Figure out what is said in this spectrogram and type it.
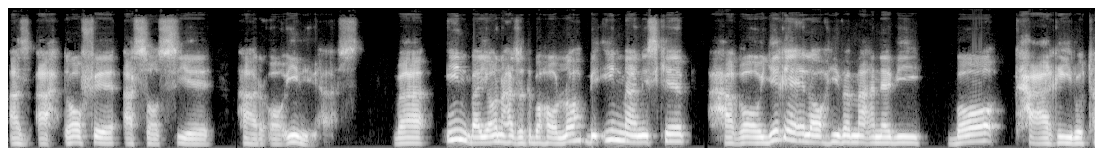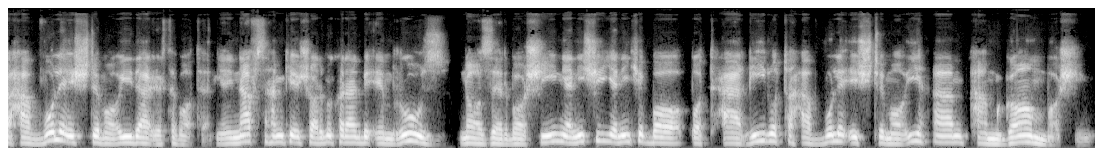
از اهداف اساسی هر آینی هست. و این بیان حضرت الله به این معنی است که حقایق الهی و معنوی با تغییر و تحول اجتماعی در ارتباطن. یعنی نفس هم که اشاره می‌کنن به امروز ناظر باشین یعنی چی؟ یعنی که با با تغییر و تحول اجتماعی هم همگام باشیم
